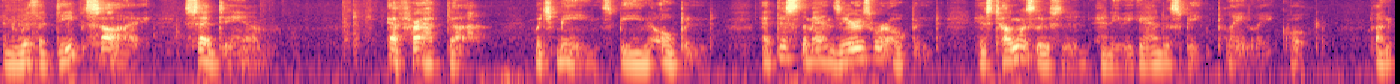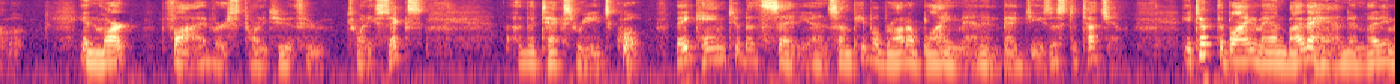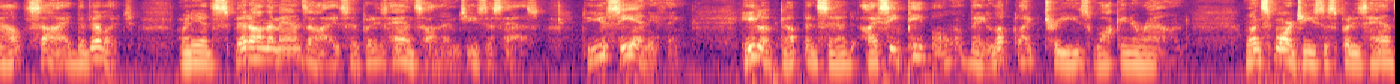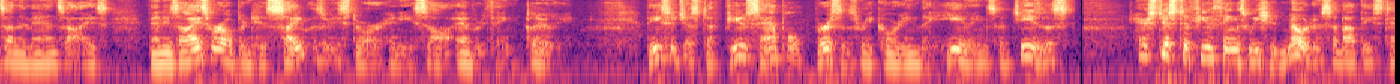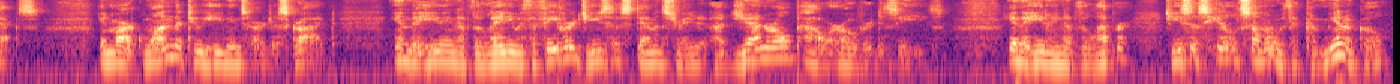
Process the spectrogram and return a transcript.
and with a deep sigh said to him Ephphatha, which means being opened. At this the man's ears were opened, his tongue was loosened, and he began to speak plainly. Quote, unquote. In Mark 5, verse 22 through 26, uh, the text reads, quote, They came to Bethsaida, and some people brought a blind man and begged Jesus to touch him. He took the blind man by the hand and led him outside the village. When he had spit on the man's eyes and put his hands on him, Jesus asked, do you see anything? He looked up and said, I see people. They look like trees walking around. Once more, Jesus put his hands on the man's eyes. Then his eyes were opened, his sight was restored, and he saw everything clearly. These are just a few sample verses recording the healings of Jesus. Here's just a few things we should notice about these texts. In Mark 1, the two healings are described. In the healing of the lady with the fever, Jesus demonstrated a general power over disease. In the healing of the leper, Jesus healed someone with a communicable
